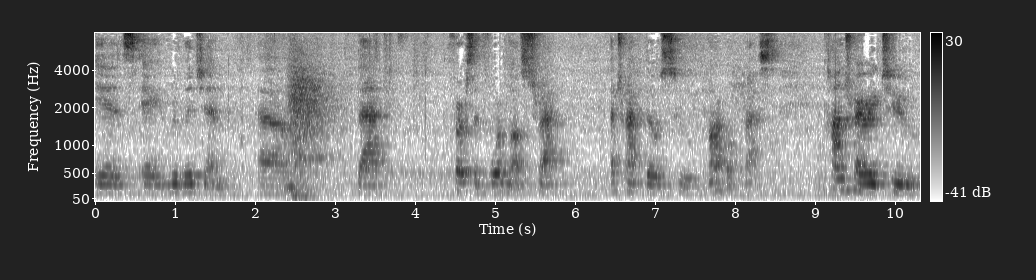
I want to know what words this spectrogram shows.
is a religion um, that first and foremost track, attract those who are oppressed. Contrary to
